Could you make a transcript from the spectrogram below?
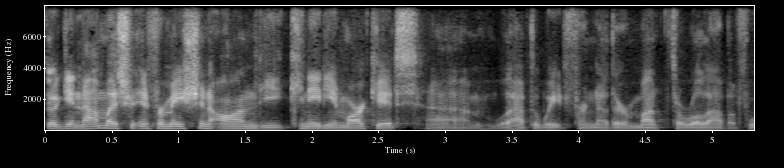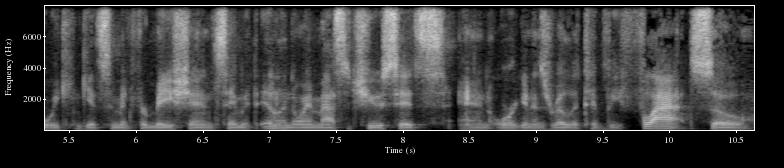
So again, not much information on the Canadian market. Um, we'll have to wait for another month to roll out before we can get some information. Same with Illinois Massachusetts, and Oregon is relatively flat, so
